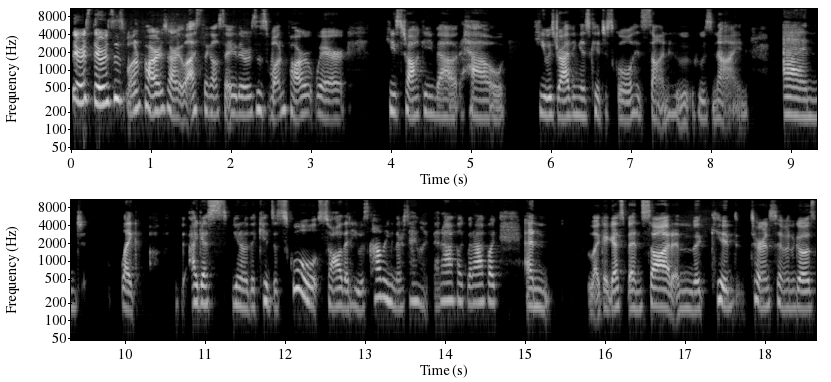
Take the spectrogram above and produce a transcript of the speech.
there was there was this one part. Sorry, last thing I'll say. There was this one part where he's talking about how he was driving his kid to school, his son who who's 9, and like I guess, you know, the kids at school saw that he was coming and they're saying like Ben Affleck, Ben Affleck and like I guess Ben saw it and the kid turns to him and goes,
